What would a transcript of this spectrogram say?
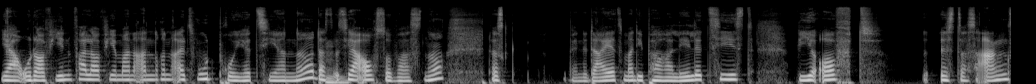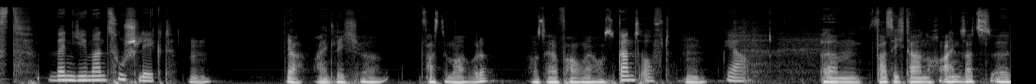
Ja, oder auf jeden Fall auf jemand anderen als Wut projizieren, ne? Das mhm. ist ja auch sowas, ne? Das, wenn du da jetzt mal die Parallele ziehst, wie oft ist das Angst, wenn jemand zuschlägt? Mhm. Ja, eigentlich äh, fast immer, oder? Aus der Erfahrung heraus. Ganz oft, mhm. ja. Ähm, was ich da noch einen Satz äh,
